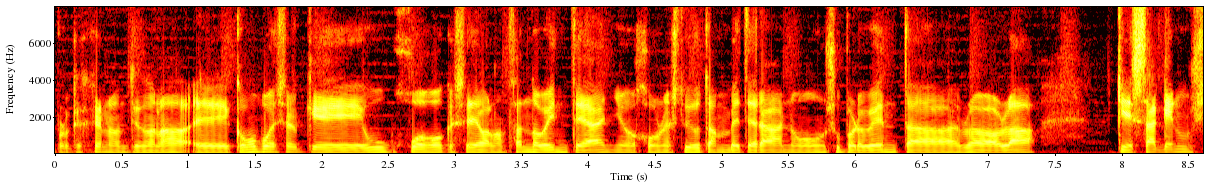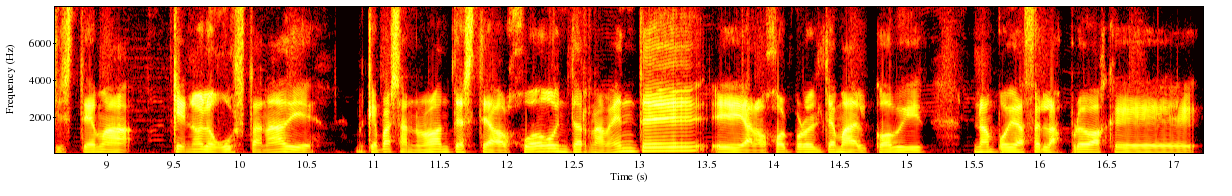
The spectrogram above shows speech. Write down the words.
porque es que no entiendo nada. Eh, ¿Cómo puede ser que un juego que se lleva lanzando 20 años, con un estudio tan veterano, un superventa, bla, bla, bla, que saquen un sistema que no le gusta a nadie? ¿Qué pasa? ¿No lo han testeado el juego internamente? Eh, a lo mejor por el tema del COVID no han podido hacer las pruebas que,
